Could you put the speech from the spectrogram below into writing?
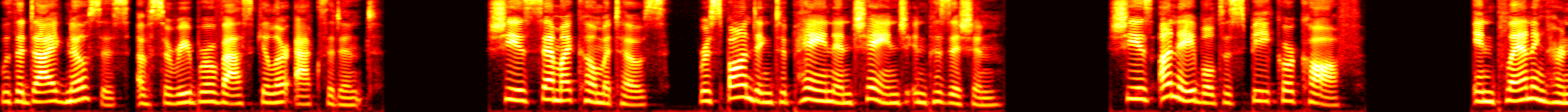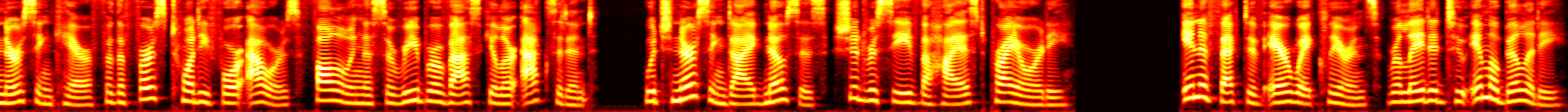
with a diagnosis of cerebrovascular accident. She is semi comatose, responding to pain and change in position. She is unable to speak or cough. In planning her nursing care for the first 24 hours following a cerebrovascular accident, which nursing diagnosis should receive the highest priority? Ineffective airway clearance related to immobility,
